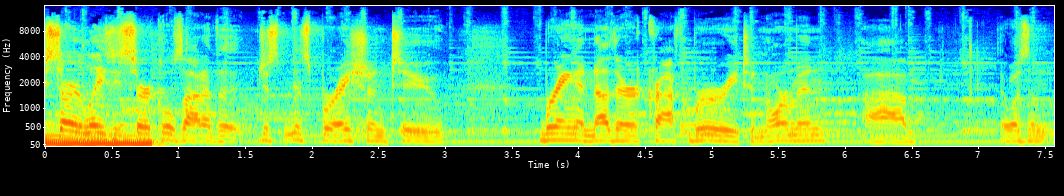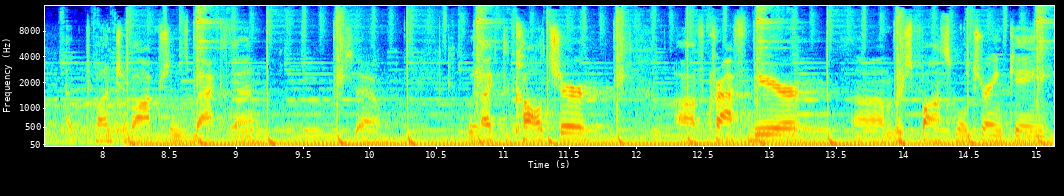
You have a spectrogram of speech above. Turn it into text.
started Lazy Circles out of a, just an inspiration to bring another craft brewery to Norman. Um, there wasn't a bunch of options back then. So we like the culture of craft beer, um, responsible drinking,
